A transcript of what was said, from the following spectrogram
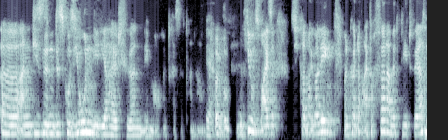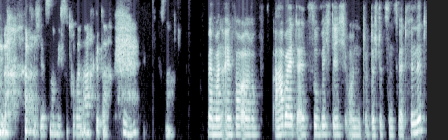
äh, an diesen Diskussionen, die wir halt führen, eben auch Interesse dran haben. Ja. Äh, beziehungsweise, muss ich gerade mal überlegen, man könnte auch einfach Fördermitglied werden. Da hatte ich jetzt noch nicht so drüber nachgedacht. Mhm. Wenn man einfach eure Arbeit als so wichtig und unterstützenswert findet,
